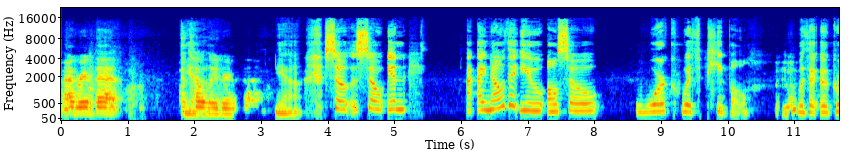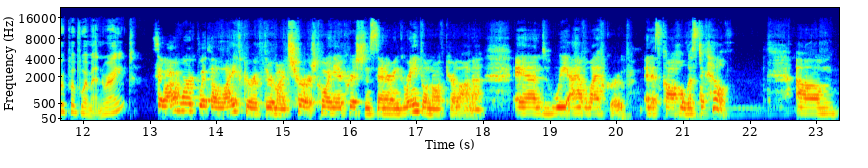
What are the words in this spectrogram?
i agree with that i yeah. totally agree with that yeah so so in i know that you also work with people mm-hmm. with a, a group of women right so I work with a life group through my church, Koinonia Christian Center in Greenville, North Carolina, and we I have a life group, and it's called Holistic Health. Um,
